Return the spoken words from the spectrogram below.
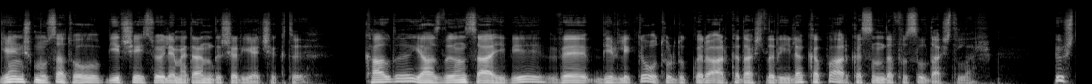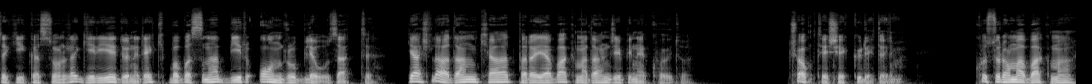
Genç Musatov bir şey söylemeden dışarıya çıktı. Kaldığı yazlığın sahibi ve birlikte oturdukları arkadaşlarıyla kapı arkasında fısıldaştılar. Üç dakika sonra geriye dönerek babasına bir on ruble uzattı. Yaşlı adam kağıt paraya bakmadan cebine koydu. ''Çok teşekkür ederim. Kusuruma bakma,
